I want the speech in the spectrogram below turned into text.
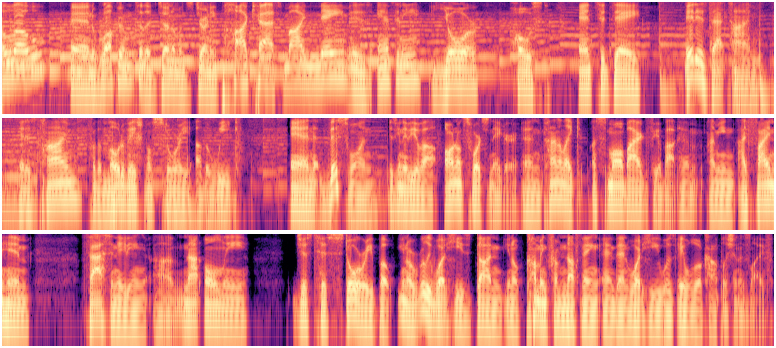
Hello and welcome to the Gentleman's Journey podcast. My name is Anthony, your host, and today it is that time. It is time for the motivational story of the week. And this one is going to be about Arnold Schwarzenegger and kind of like a small biography about him. I mean, I find him fascinating, um, not only just his story, but you know, really what he's done, you know, coming from nothing and then what he was able to accomplish in his life.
